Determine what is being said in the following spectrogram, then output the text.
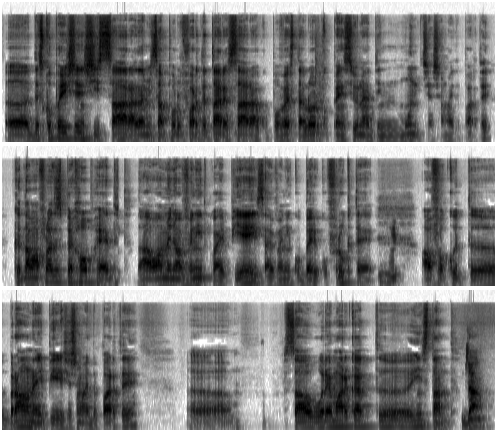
uh, descoperisem și Sara, dar mi s-a părut foarte tare Sara cu povestea lor, cu pensiunea din munți și așa mai departe. Când am aflat despre Hopehead, da, oamenii au venit cu IPA, s-au venit cu beri cu fructe, uh-huh. au făcut uh, brown IPA și așa mai departe. Uh, s-au remarcat uh, instant. Da.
